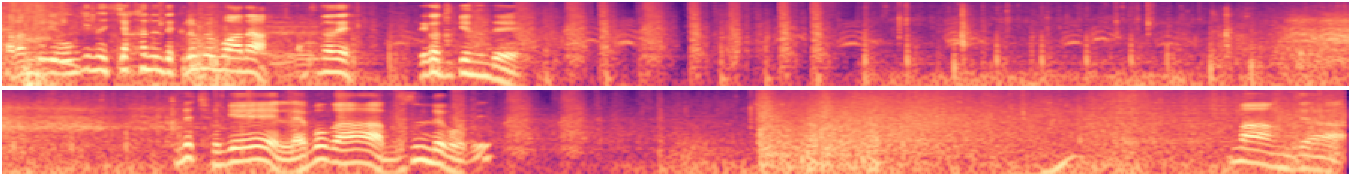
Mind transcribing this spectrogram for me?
사람들이 오기는 시작하는데 그러면 뭐하나. 아무튼간에 내가 죽겠는데. 근데 저게 레버가 무슨 레버지? 망자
